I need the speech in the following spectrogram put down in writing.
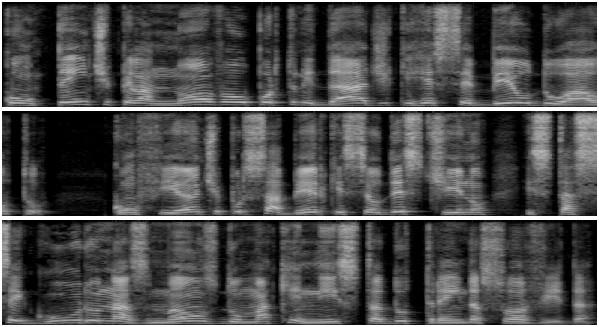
contente pela nova oportunidade que recebeu do alto, confiante por saber que seu destino está seguro nas mãos do maquinista do trem da sua vida.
